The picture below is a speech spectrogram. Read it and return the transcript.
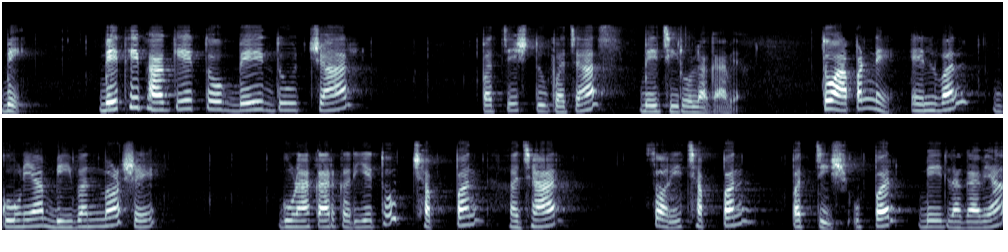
બે. બેથી ભાગીએ તો બે દુ ચાર, પચીસ દુ પચાસ, બે જીરો લગાવ્યા. તો આપણને એલ વન ગુણ્યા બી વન મળશે. ગુણાકાર કરીએ તો છપ્પન હજાર, સોરી, છપ્પન પચીસ. ઉપર બે લગાવ્યા.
